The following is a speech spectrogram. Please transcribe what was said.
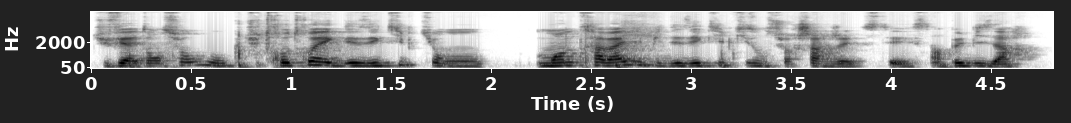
tu fais attention. Donc tu te retrouves avec des équipes qui ont moins de travail et puis des équipes qui sont surchargées. C'est un peu bizarre.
